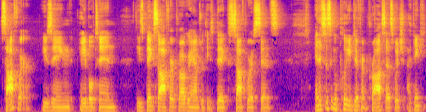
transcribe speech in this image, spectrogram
software using Ableton, these big software programs with these big software synths. And this is a completely different process, which I think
